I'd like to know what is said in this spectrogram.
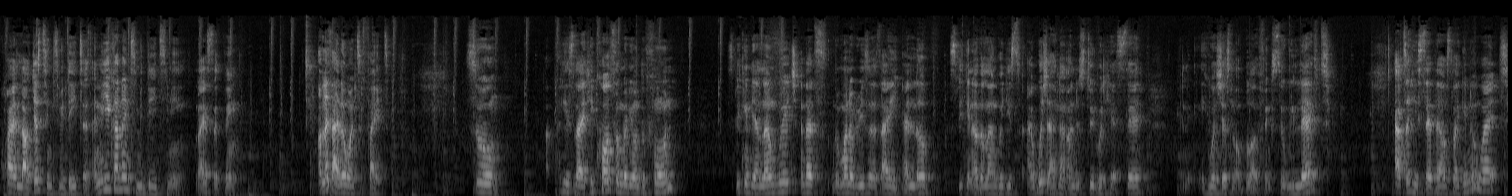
quite loud, just to intimidate us. And you cannot intimidate me. That's the thing. Unless I don't want to fight. So he's like, he called somebody on the phone speaking their language and that's one of the reasons I, I love speaking other languages. I wish I had not understood what he had said. He was just not bluffing. So we left. After he said that, I was like, you know what?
